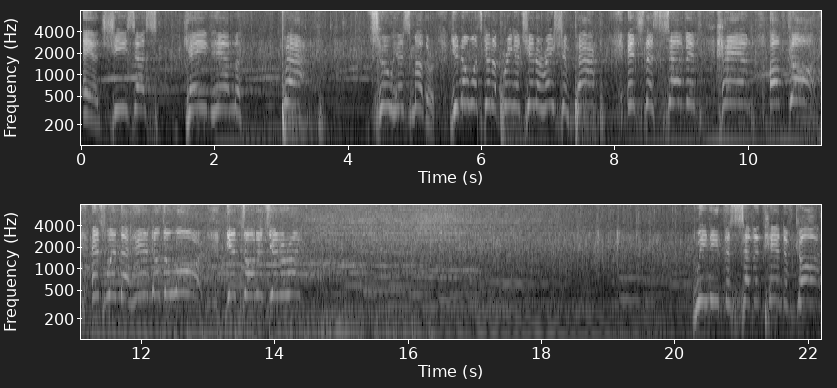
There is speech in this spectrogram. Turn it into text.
And Jesus gave him to his mother. You know what's going to bring a generation back? It's the seventh hand of God. It's when the hand of the Lord gets on a generation. We need the seventh hand of God.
